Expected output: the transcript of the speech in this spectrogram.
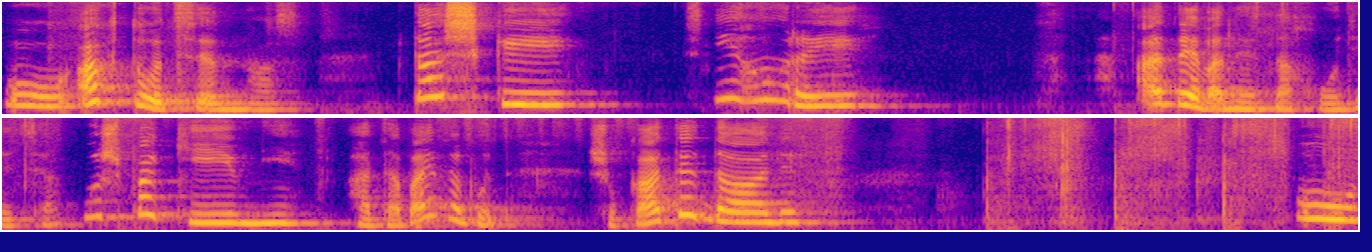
О, а хто це в нас? Пташки, снігури. А де вони знаходяться? У шпаківні. А давай будемо шукати далі. О,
